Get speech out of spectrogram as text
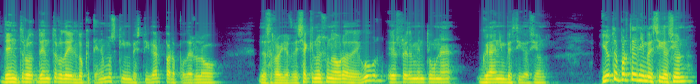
dentro, dentro de lo que tenemos que investigar para poderlo desarrollar. Decía que no es una obra de Google, es realmente una gran investigación. Y otra parte de la investigación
